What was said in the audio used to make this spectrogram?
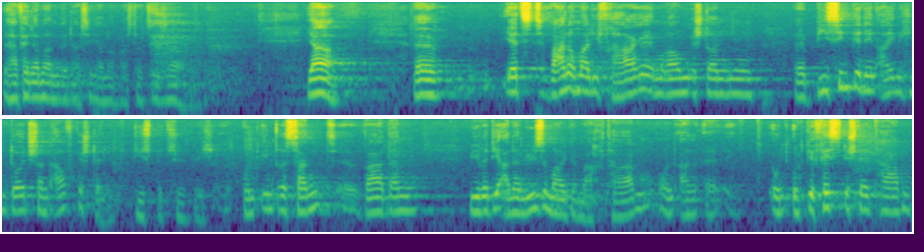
Der Herr Federmann wird da sicher noch was dazu sagen. Ja, jetzt war noch mal die Frage im Raum gestanden, wie sind wir denn eigentlich in Deutschland aufgestellt diesbezüglich? Und interessant war dann wie wir die Analyse mal gemacht haben und, äh, und, und festgestellt haben,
